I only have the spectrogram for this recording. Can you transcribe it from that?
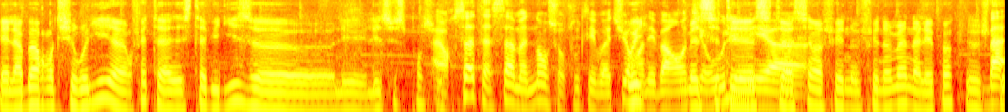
Et la barre anti-roulis, en fait, elle stabilise euh, les, les suspensions. Alors ça, t'as ça maintenant sur toutes les voitures, Oui, hein, les barres anti-roulis. c'était euh, assez un phé- phénomène à l'époque, bah,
